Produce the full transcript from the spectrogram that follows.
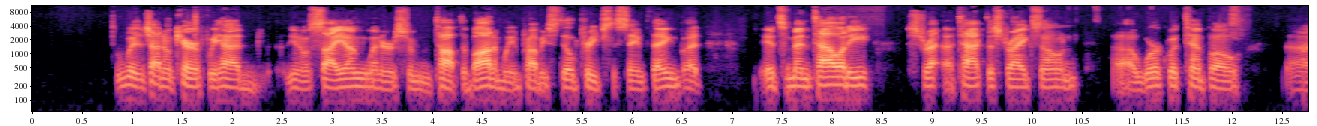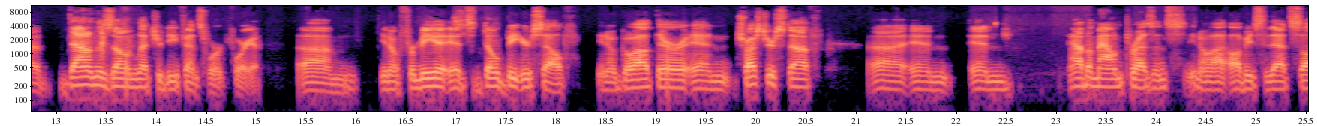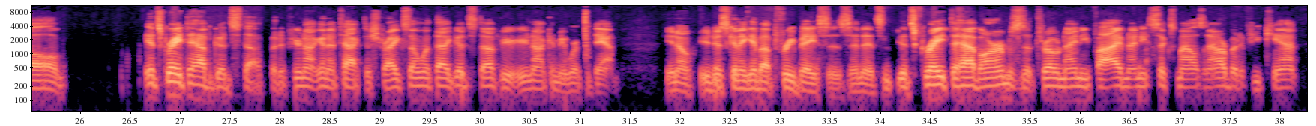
which I don't care if we had you know Cy Young winners from top to bottom, we'd probably still preach the same thing. But it's mentality, stri- attack the strike zone, uh, work with tempo, uh, down in the zone, let your defense work for you. Um, you know, for me, it's don't beat yourself. You know, go out there and trust your stuff, uh, and and have a mound presence. You know, obviously that's all. It's great to have good stuff, but if you're not going to attack the strike zone with that good stuff, you're, you're not going to be worth a damn. You know you're just going to give up free bases and it's it's great to have arms that throw 95 96 miles an hour but if you can't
